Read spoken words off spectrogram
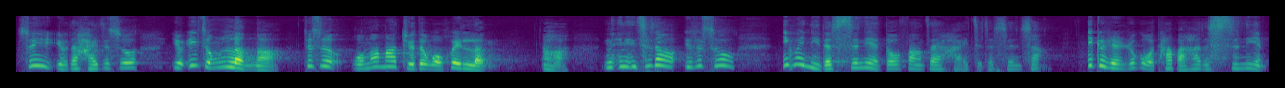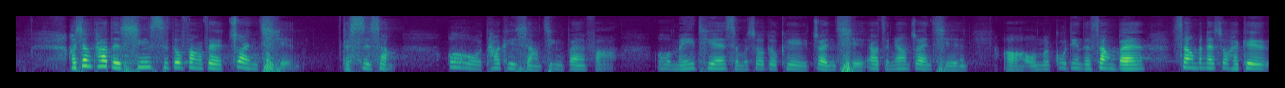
所以有的孩子说，有一种冷啊，就是我妈妈觉得我会冷啊。你你知道，有的时候因为你的思念都放在孩子的身上，一个人如果他把他的思念，好像他的心思都放在赚钱的事上。哦，他可以想尽办法哦，每一天什么时候都可以赚钱，要怎么样赚钱？哦，我们固定的上班，上班的时候还可以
